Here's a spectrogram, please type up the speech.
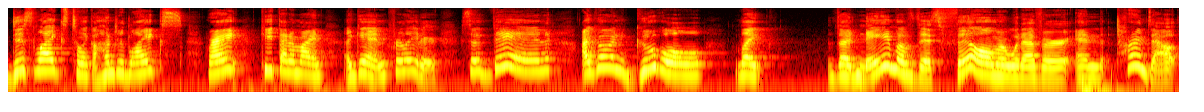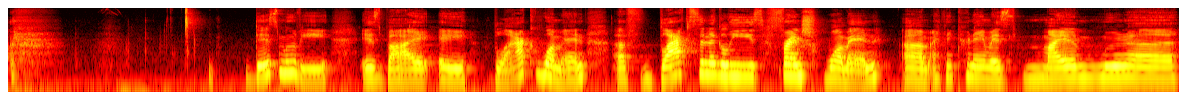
dislikes to like 100 likes, right? Keep that in mind again for later. So then I go and Google like the name of this film or whatever and turns out this movie is by a black woman, a black Senegalese French woman. Um, I think her name is Maimouna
